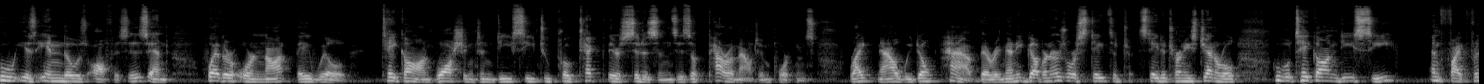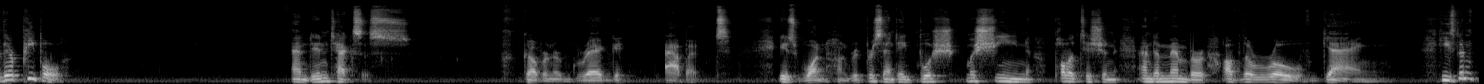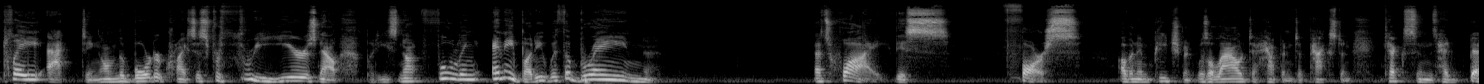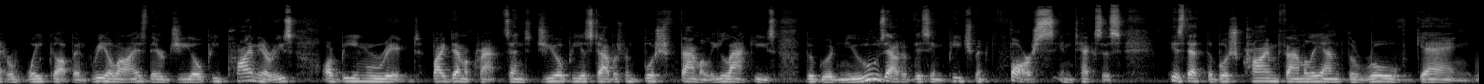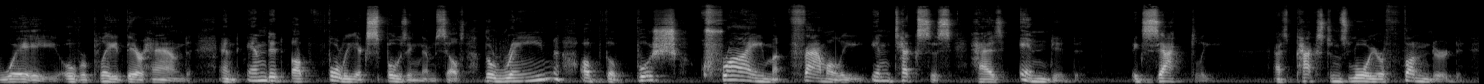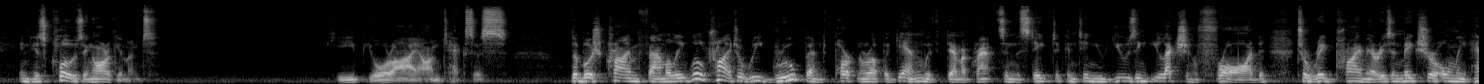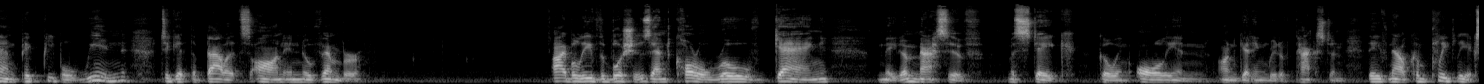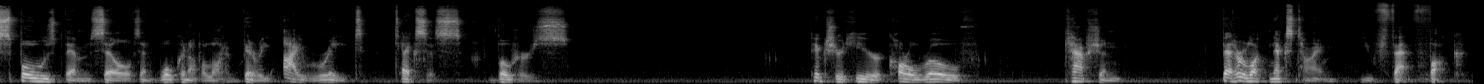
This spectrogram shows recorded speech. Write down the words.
who is in those offices and whether or not they will take on Washington, D.C. to protect their citizens is of paramount importance. Right now, we don't have very many governors or state, state attorneys general who will take on D.C. and fight for their people. And in Texas, Governor Greg Abbott is 100% a Bush machine politician and a member of the Rove Gang. He's been play acting on the border crisis for three years now, but he's not fooling anybody with a brain. That's why this farce of an impeachment was allowed to happen to Paxton. Texans had better wake up and realize their GOP primaries are being rigged by Democrats and GOP establishment Bush family lackeys. The good news out of this impeachment farce in Texas is that the Bush crime family and the Rove gang way overplayed their hand and ended up fully exposing themselves. The reign of the Bush crime family in Texas has ended exactly as Paxton's lawyer thundered in his closing argument. Keep your eye on Texas. The Bush crime family will try to regroup and partner up again with Democrats in the state to continue using election fraud to rig primaries and make sure only hand picked people win to get the ballots on in November. I believe the Bushes and Karl Rove gang made a massive mistake going all in on getting rid of Paxton. They've now completely exposed themselves and woken up a lot of very irate Texas voters. Pictured here, Karl Rove. Caption Better luck next time, you fat fuck.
